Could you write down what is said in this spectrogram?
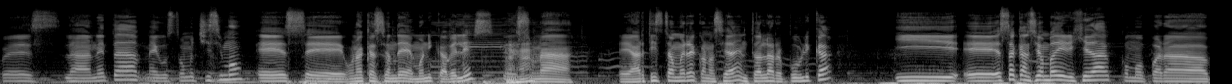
Pues la neta me gustó muchísimo. Es eh, una canción de Mónica Vélez. Es una eh, artista muy reconocida en toda la República. Y eh, esta canción va dirigida como para,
